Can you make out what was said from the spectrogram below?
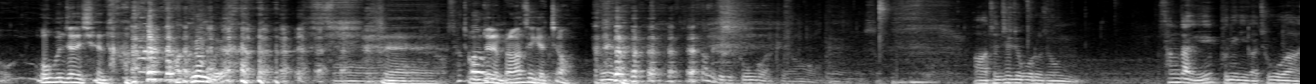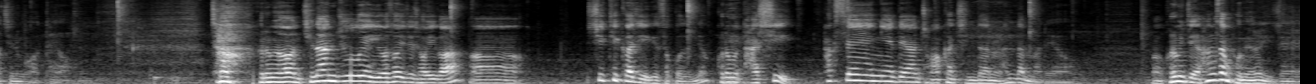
5분 전에 칠했나? 아, 그런 거예요? 네. 색깔이- 조금 전에 빨간색이었죠? 네. 색감이 되게 좋은 것 같아요. 네, 그래서 아, 전체적으로 좀 상당히 분위기가 좋아지는 것 같아요. 자, 그러면 지난주에 이어서 이제 저희가 아, CT까지 얘기했었거든요. 그러면 다시 학생에 대한 정확한 진단을 한단 말이에요. 어, 그럼 이제 항상 보면은 이제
